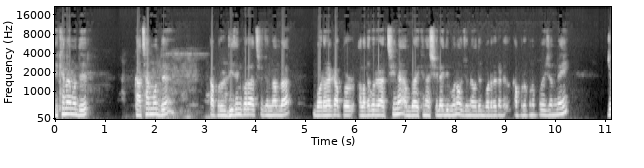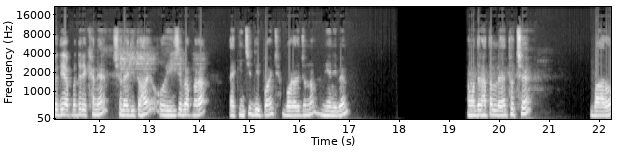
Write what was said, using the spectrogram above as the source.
এখানে আমাদের কাছার মধ্যে কাপড়ের ডিজাইন করা আছে, ওই জন্য আমরা বর্ডারের কাপড় আলাদা করে রাখছি না। আমরা এখানে সেলাই দিব না, ওই জন্য আমাদের বর্ডারের কাপড়ের কোনো প্রয়োজন নেই। যদি আপনাদের এখানে সেলাই দিতে হয়, ওই হিসেবে আপনারা এক ইঞ্চি, দুই পয়েন্ট বর্ডারের জন্য নিয়ে নেবেন। আমাদের হাতার লেন্থ হচ্ছে বারো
